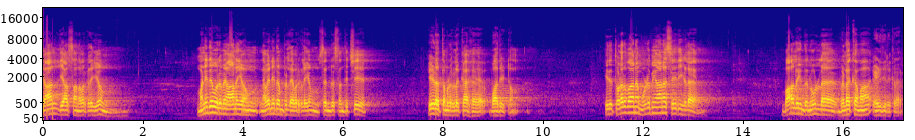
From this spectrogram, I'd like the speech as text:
யான் லியாசான் அவர்களையும் மனித உரிமை ஆணையம் நவநீதம் பிள்ளை அவர்களையும் சென்று சந்தித்து ஈழத்தமிழர்களுக்காக வாதிட்டோம். இது தொடர்பான முழுமையான செய்திகளை பாலு இந்த நூலில் விளக்கமாக எழுதியிருக்கிறார்.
